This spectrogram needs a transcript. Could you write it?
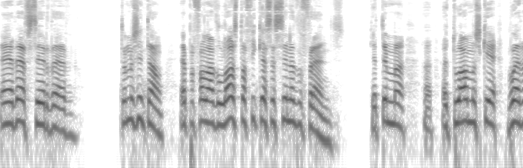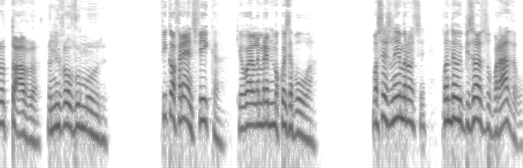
É, deve ser, deve. Então, mas então, é para falar do Lost ou fica essa cena do Friends? Que é tema uh, atual, mas que é boa datada, a nível do humor. Fica o Friends, fica. Que eu agora lembrei-me de uma coisa boa. Vocês lembram-se quando é um episódio dobrado?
